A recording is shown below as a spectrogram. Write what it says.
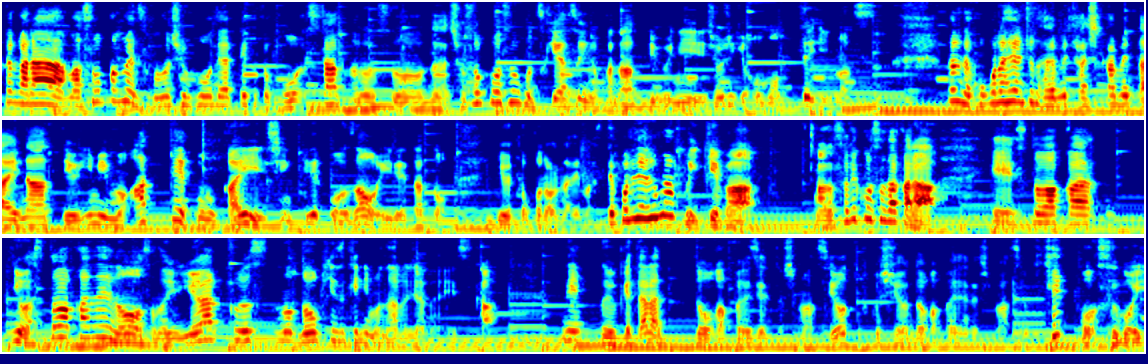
だから、まあそう考えると、この手法でやっていくと、こう、スタあの、その、なんか初速をすごくつけやすいのかなっていうふうに、正直思っています。なので、ここら辺ちょっと早め確かめたいなっていう意味もあって、今回、新規で講座を入れたというところになります。で、これでうまくいけば、あの、それこそだから、えー、ストア化、要はストア化でのその予約の動機づけにもなるじゃないですか。ね、受けたら動画プレゼントしますよって、復習の動画プレゼントしますよって、結構すごい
